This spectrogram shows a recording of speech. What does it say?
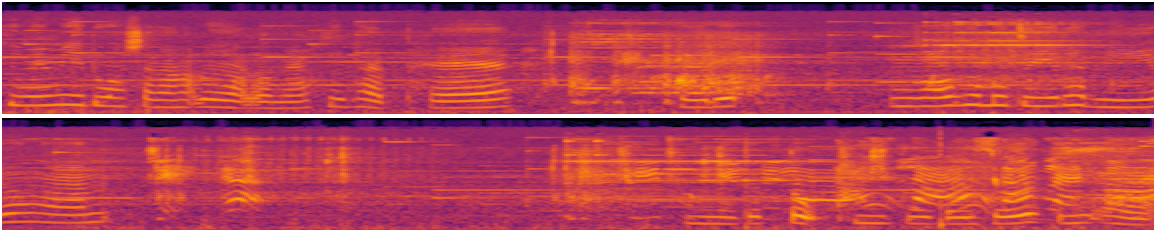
คือไม่มีดวงชนะเลยอะตอนนี้คือแบบแพ้แพ้ด้วยน้องคือมึงจะยึดแบบนี้ว่างั้นเจ๋งอะที่ถูกมึงก็ตกที่กูไปเฮ้ยกูไม่ออก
